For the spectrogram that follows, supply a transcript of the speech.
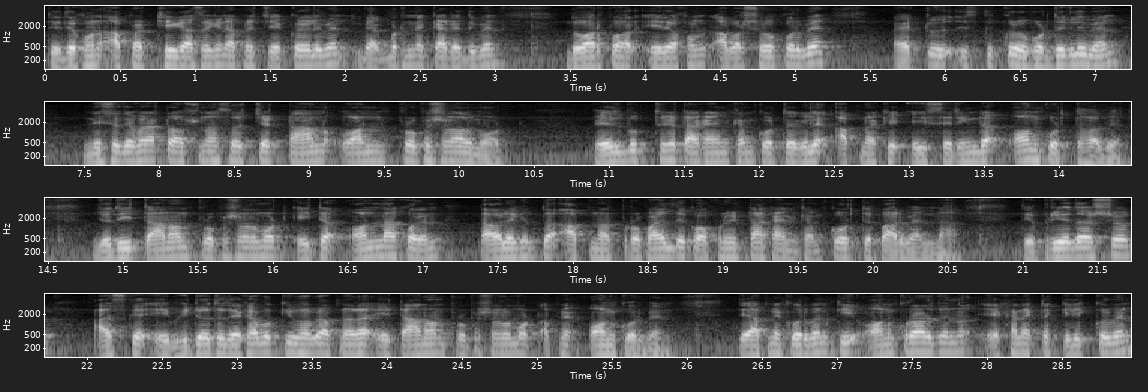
তো দেখুন, আপনার ঠিক আছে কিনা আপনি চেক করে নেবেন ব্যাক বাটনে কেটে দেবেন, দেওয়ার পর এরকম আবার শো করবে। একটু স্কিপ করে উপর দিকে নেবেন, নিচে দেখুন একটা অপশন আছে হচ্ছে turn on professional mode Facebook থেকে টাকা ইনকাম করতে গেলে আপনাকে এই সেটিংটা অন করতে হবে। যদি টার্ন অন প্রফেশনাল মোড এইটা অন না করেন, তাহলে কিন্তু আপনার প্রোফাইল দিয়ে কখনোই টাকা ইনকাম করতে পারবেন না। তো প্রিয় দর্শক, আজকে এই ভিডিওতে দেখাবো কীভাবে আপনারা এই টার্ন অন প্রফেশনাল মোড আপনি অন করবেন। তো আপনি করবেন কি অন করার জন্য এখানে একটা ক্লিক করবেন,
